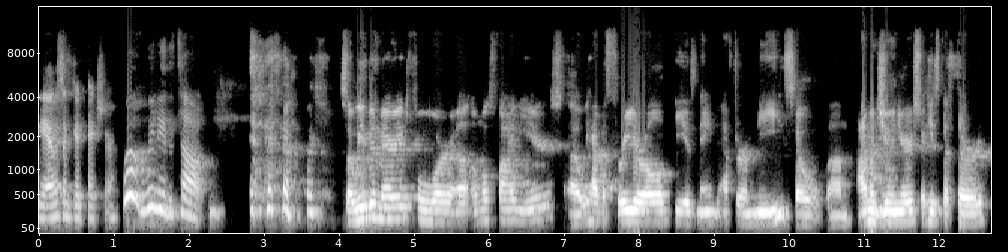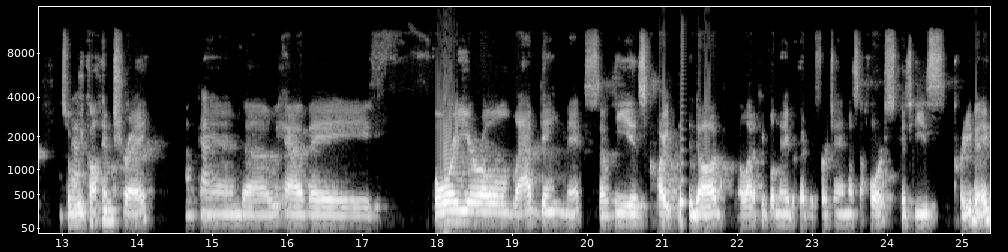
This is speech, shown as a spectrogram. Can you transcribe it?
yeah, it was a good picture. Woo, we need to talk. so we've been married for uh, almost five years. Uh, we have a three-year-old. He is named after me. So um, I'm a junior, so he's the third. So we call him Trey. Okay. and uh, we have a four-year-old lab dane mix. So he is quite the dog. A lot of people in the neighborhood refer to him as a horse because he's pretty big.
